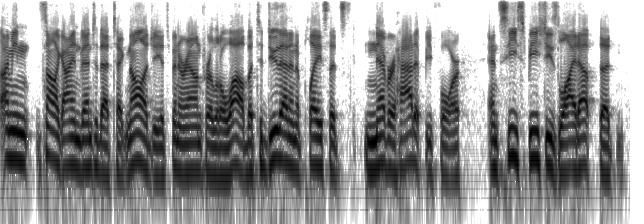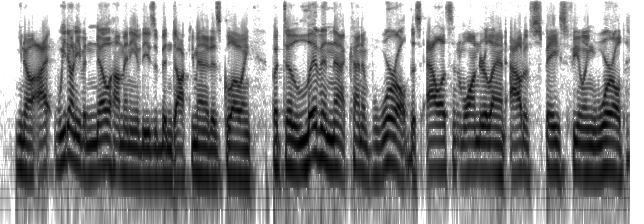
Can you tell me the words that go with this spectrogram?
I mean, it's not like I invented that technology. It's been around for a little while, but to do that in a place that's never had it before and see species light up that you know, I we don't even know how many of these have been documented as glowing, but to live in that kind of world, this Alice in Wonderland out of space feeling world,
